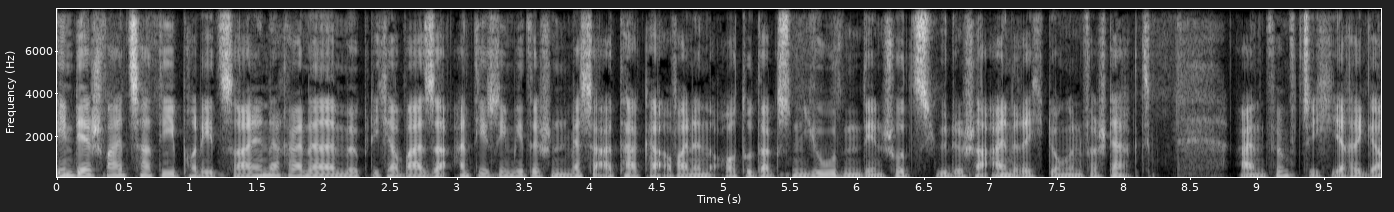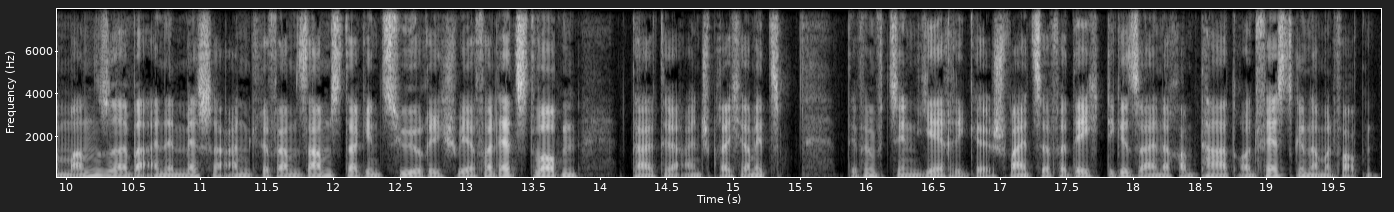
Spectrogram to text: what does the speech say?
In der Schweiz hat die Polizei nach einer möglicherweise antisemitischen Messerattacke auf einen orthodoxen Juden den Schutz jüdischer Einrichtungen verstärkt. Ein 50-jähriger Mann sei bei einem Messerangriff am Samstag in Zürich schwer verletzt worden, teilte ein Sprecher mit. Der 15-jährige Schweizer Verdächtige sei noch am Tatort festgenommen worden.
